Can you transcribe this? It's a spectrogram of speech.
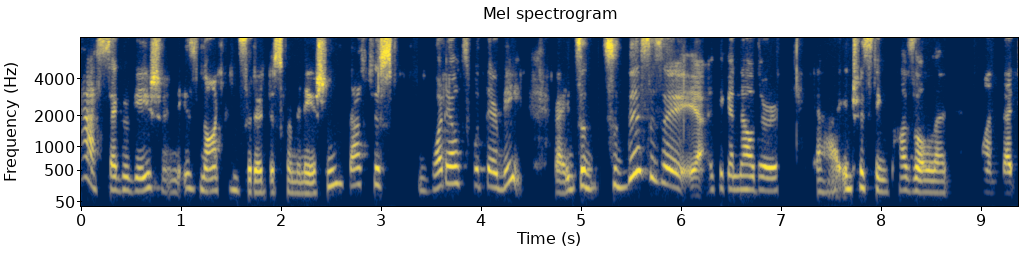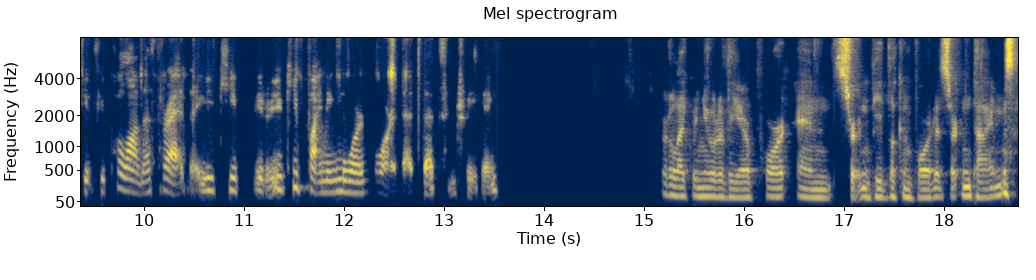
caste, segregation is not considered discrimination. That's just what else would there be, right? So, so this is a, I think, another uh, interesting puzzle and one that if you pull on a thread, that you keep, you know, you keep finding more and more that that's intriguing sort of like when you go to the airport and certain people can board at certain times.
